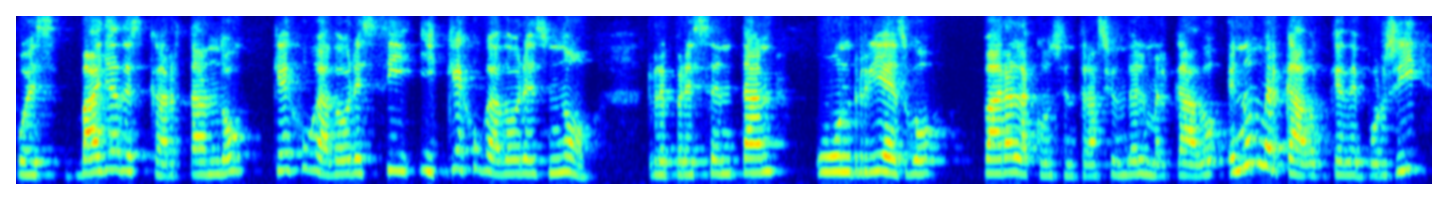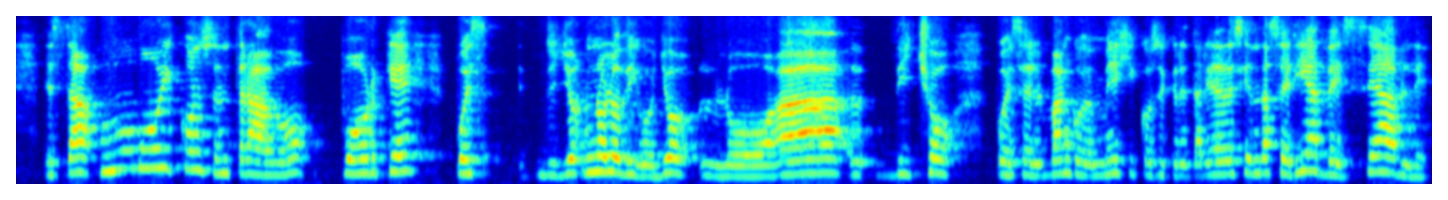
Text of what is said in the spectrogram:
pues vaya descartando qué jugadores sí y qué jugadores no representan un riesgo para la concentración del mercado, en un mercado que de por sí está muy concentrado porque pues yo no lo digo yo, lo ha dicho pues el Banco de México, Secretaría de Hacienda, sería deseable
